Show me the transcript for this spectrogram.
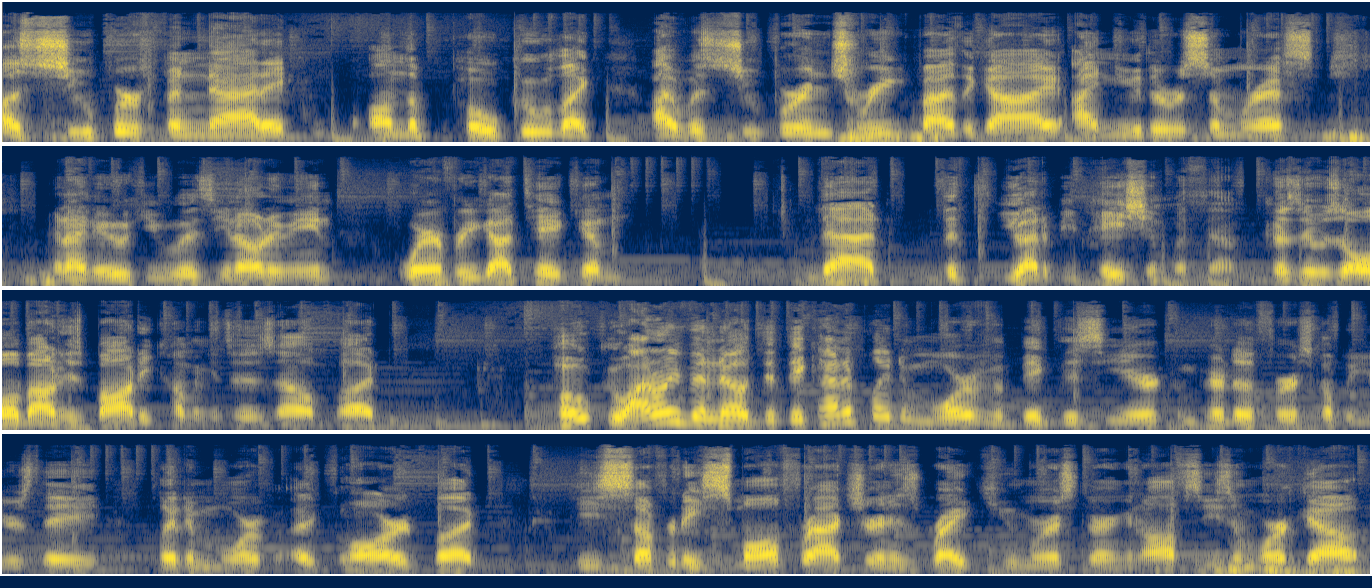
a super fanatic on the Poku. Like I was super intrigued by the guy. I knew there was some risk, and I knew he was, you know what I mean. Wherever he got taken, that that you had to be patient with him because it was all about his body coming into his own. But Poku, I don't even know. They kind of played him more of a big this year compared to the first couple years? They played him more of a guard, but he suffered a small fracture in his right humerus during an off-season workout.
